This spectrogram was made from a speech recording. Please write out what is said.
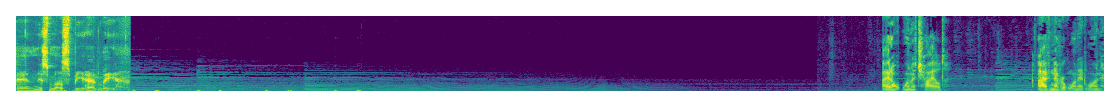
And this must be Hadley. I don't want a child. I've never wanted one.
